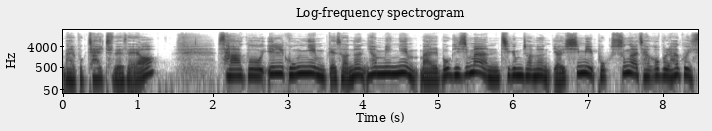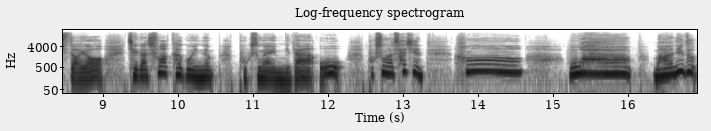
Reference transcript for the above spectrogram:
말복 잘 지내세요. 4910님께서는 현미님 말복이지만 지금 저는 열심히 복숭아 작업을 하고 있어요. 제가 수확하고 있는 복숭아입니다. 오, 복숭아 사진. 허, 와, 많이도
